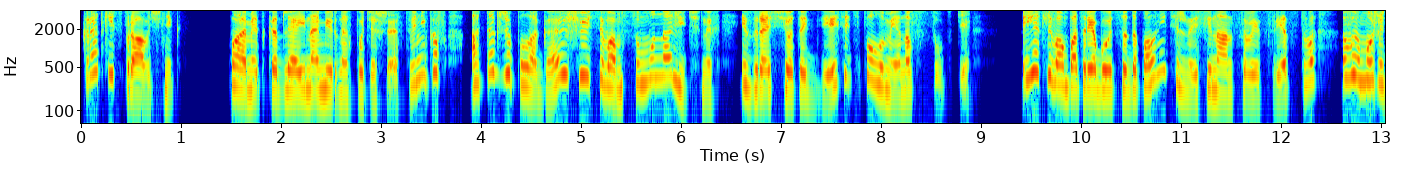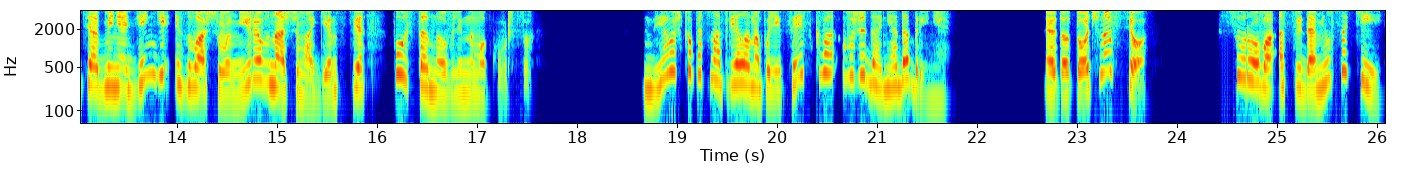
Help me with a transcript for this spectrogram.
краткий справочник, памятка для иномирных путешественников, а также полагающуюся вам сумму наличных из расчета 10 полуменов в сутки. Если вам потребуются дополнительные финансовые средства, вы можете обменять деньги из вашего мира в нашем агентстве по установленному курсу. Девушка посмотрела на полицейского в ожидании одобрения. Это точно все? Сурово осведомился Кей,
